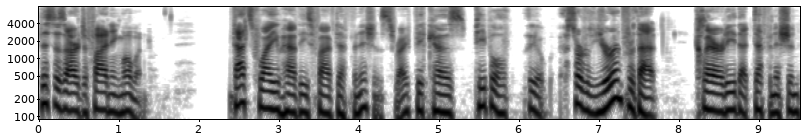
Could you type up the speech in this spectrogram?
this is our defining moment. That's why you have these five definitions, right? Because people you know, sort of yearn for that clarity, that definition.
